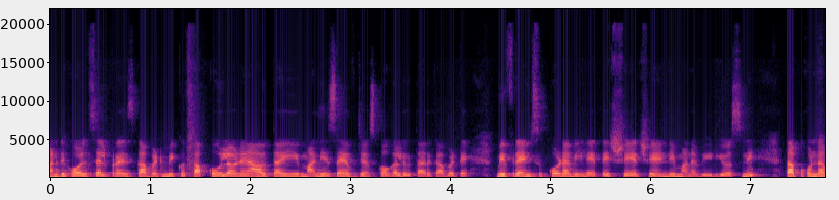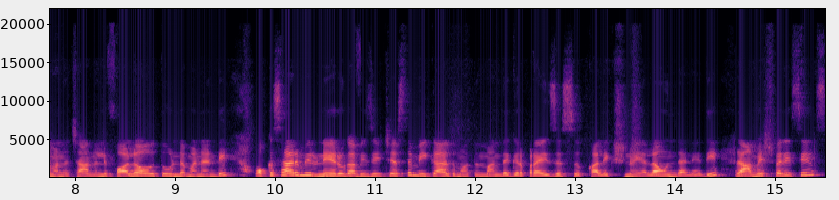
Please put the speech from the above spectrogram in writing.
మనది హోల్సేల్ ప్రైస్ కాబట్టి మీకు తక్కువలోనే అవుతాయి. మనీ సేవ్ చేసుకోగలుగుతారు కాబట్టి మీ ఫ్రెండ్స్కి కూడా వీలైతే షేర్ చేయండి మన వీడియోస్ని తప్పకుండా మన ఛానల్ని ఫాలో అవుతూ ఉండమనండి. ఒకసారి మీరు నేరుగా విజిట్ చేస్తే మీకే అర్థమవుతుంది మన దగ్గర ప్రైజెస్ కలెక్షన్ ఎలా ఉందనేది. Rameshwari silks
